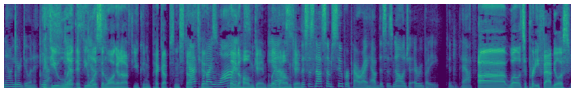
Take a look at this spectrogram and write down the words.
now you're doing it. if you li- yes, if you yes. listen long enough, you can pick up some stuff. that's what I want. Play the home game. Play the home game. This is not some superpower I have. This is knowledge that everybody could have. Uh, well, it's a pretty fabulous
